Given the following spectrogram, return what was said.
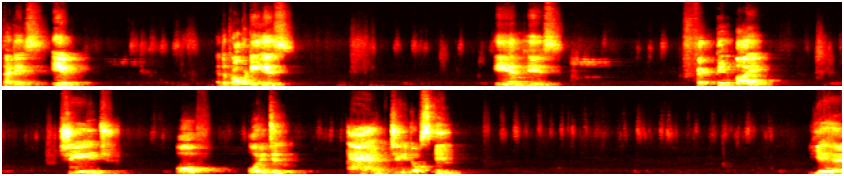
That is AM. And the property is AM is affected by change of origin and change of scale ये है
